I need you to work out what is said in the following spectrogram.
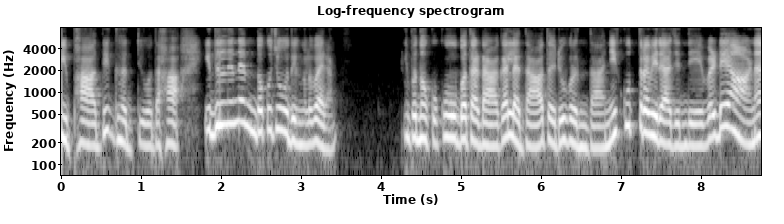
വിഭാതി ഗദ്യോദഹ. ഇതിൽ നിന്ന് എന്തൊക്കെ ചോദ്യങ്ങൾ വരാം? ഇപ്പം നോക്കൂ കൂപ തടാക ലതാ തരു വൃന്ദാനി കുത്രവിരാജന്റെ എവിടെയാണ്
